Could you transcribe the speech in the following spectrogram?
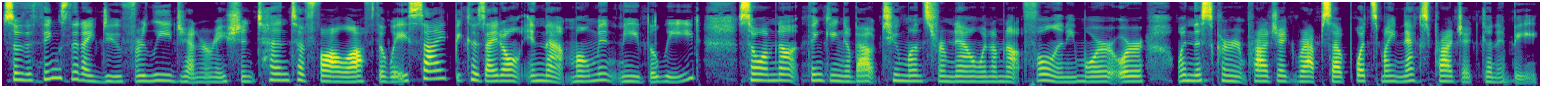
So the things that I do for lead generation tend to fall off the wayside because I don't in that moment need the lead. So I'm not thinking about two months from now when I'm not full anymore or when this current project wraps up, what's my next project going to be?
